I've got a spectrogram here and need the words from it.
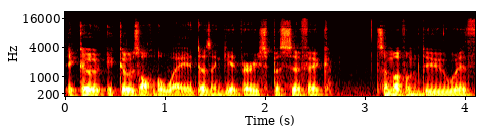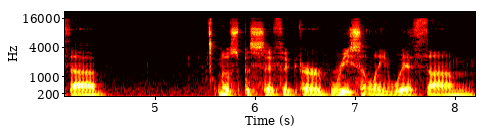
it go it goes all the way it doesn't get very specific some of them do with uh, most specific or recently with um,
